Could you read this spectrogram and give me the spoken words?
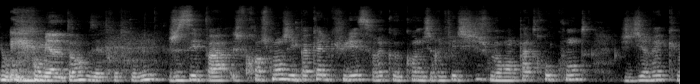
Et combien de temps vous êtes retrouvés? Je sais pas. Franchement, j'ai pas calculé. C'est vrai que quand j'y réfléchis, je me rends pas trop compte. Je dirais que.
